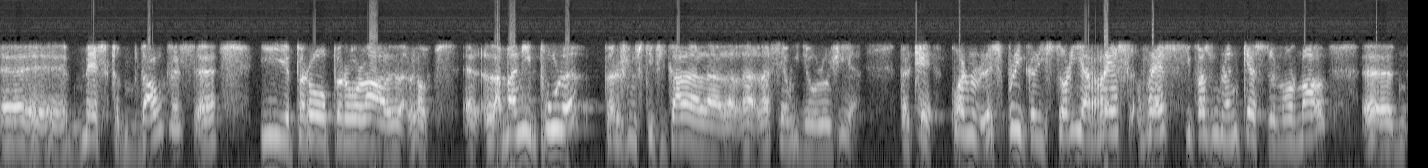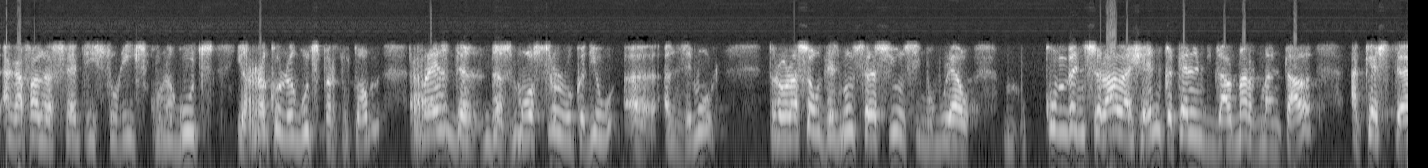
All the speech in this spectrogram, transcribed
eh, més que d'altres, eh, i, però, però la, la, la manipula per justificar la, la, la, la seva ideologia perquè quan l'explica la història, res, res, si fas una enquesta normal, eh, agafant els fets històrics coneguts i reconeguts per tothom, res de, desmostra el que diu eh, en Zemmour. Però la seva demostració, si m'ho voleu, convencerà la gent que tenen del marc mental aquesta,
